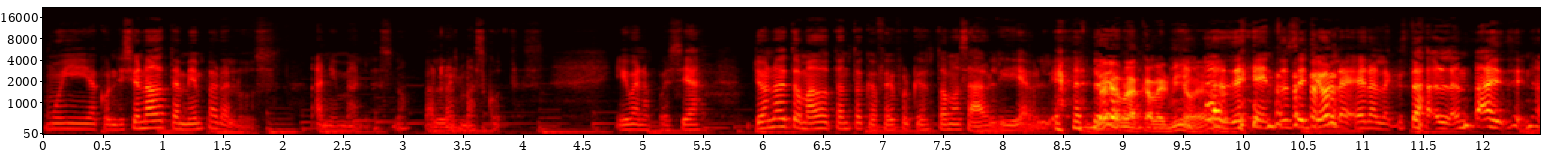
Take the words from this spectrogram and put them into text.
muy acondicionado también para los animales, ¿no? Para las mascotas. Y bueno, pues ya. Yo no he tomado tanto café porque estamos hable y hable. Yo ya me acabé el mío, ¿eh? Ah, sí, entonces yo era la que estaba hablando. Ay, sí, no.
